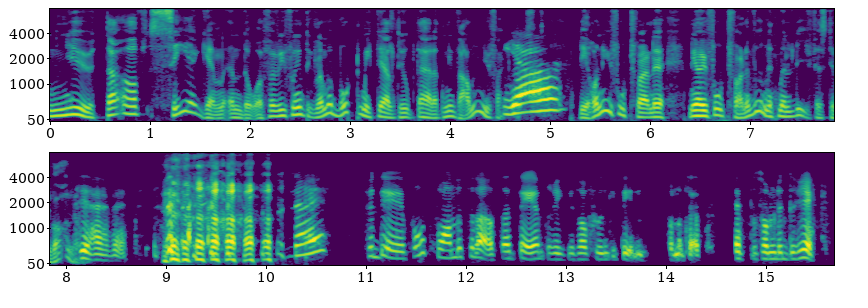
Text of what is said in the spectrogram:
njuta av segern ändå? För vi får inte glömma bort mitt i alltihop det här att ni vann ju faktiskt. Ja. Det har ni ju fortfarande. Ni har ju fortfarande vunnit Melodifestivalen. Ja, jag vet. Nej, för det är fortfarande sådär så att det inte riktigt har sjunkit in på något sätt. Eftersom det direkt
